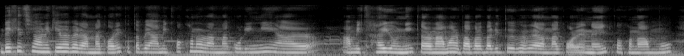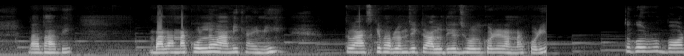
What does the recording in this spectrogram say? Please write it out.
দেখেছি অনেকে এভাবে রান্না করে, তবে আমি কখনো রান্না করিনি আর আমি খাইও নি, কারণ আমার বাবার বাড়ি তো এভাবে রান্না করে নাই, কখনো আম্মু বা ভাবি বা রান্না করলেও আমি খাইনি। তো আজকে ভাবলাম যে একটু আলু দিয়ে ঝোল করে রান্না করি। তো গরুর বট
